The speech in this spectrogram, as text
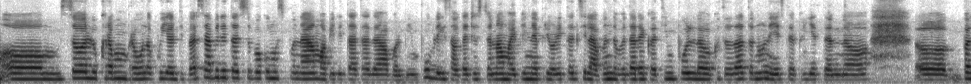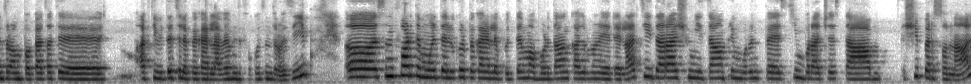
um, să lucrăm împreună cu el diverse abilități, după cum spuneam, abilitatea de a vorbi în public sau de a gestiona mai bine prioritățile, având în vedere că timpul uh, câteodată nu ne este prieten pentru a împăca toate activitățile pe care le avem de făcut într-o zi. Sunt foarte multe lucruri pe care le putem aborda în cadrul unei relații, dar aș miza în primul rând pe schimbul acesta și personal,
